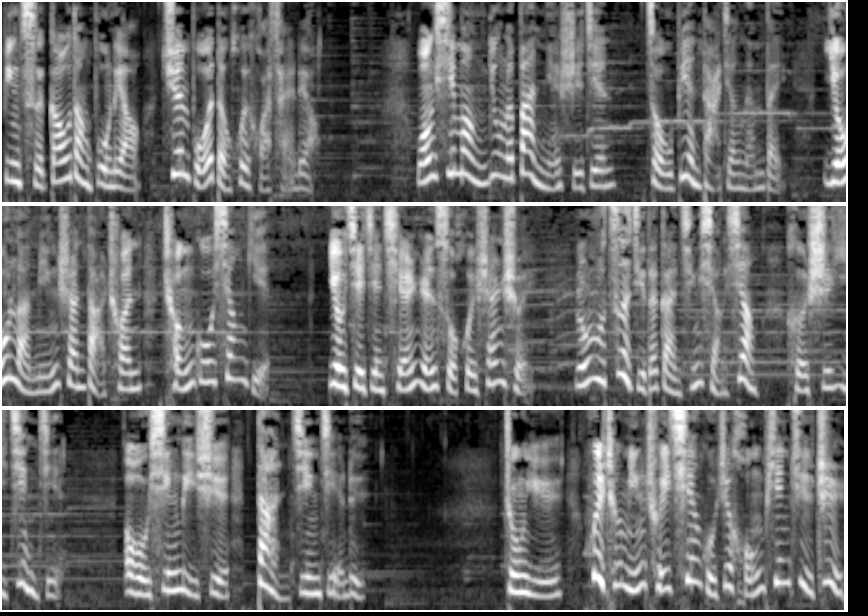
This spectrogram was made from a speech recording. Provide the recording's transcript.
并赐高档布料、绢帛等绘画材料。王希孟用了半年时间，走遍大江南北，游览名山大川、城郭乡野，又借鉴前人所绘山水，融入自己的感情想象和诗意境界，呕心沥血，殚精竭虑，终于绘成名垂千古之鸿篇巨制。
